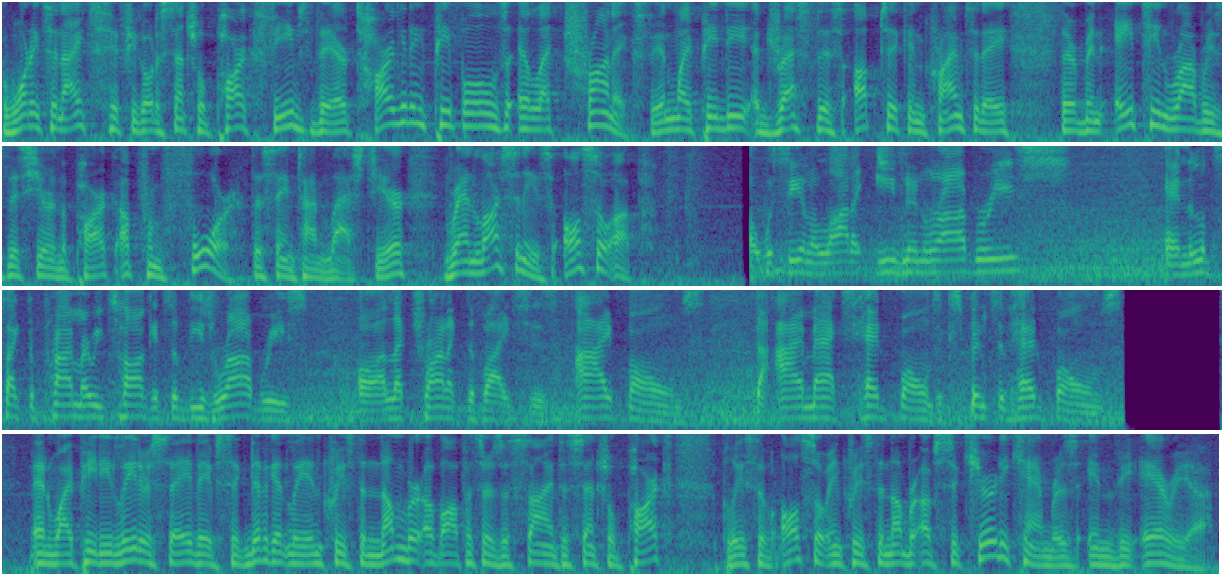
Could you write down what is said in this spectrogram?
A warning tonight, if you go to Central Park, thieves there targeting people's electronics. The NYPD addressed this uptick in crime today. There have been 18 robberies this year in the park, up from four the same time last year. Grand larcenies also up. Uh, we're seeing a lot of evening robberies, and it looks like the primary targets of these robberies are electronic devices, iPhones, the IMAX headphones, expensive headphones. NYPD leaders say they've significantly increased the number of officers assigned to Central Park. Police have also increased the number of security cameras in the area.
